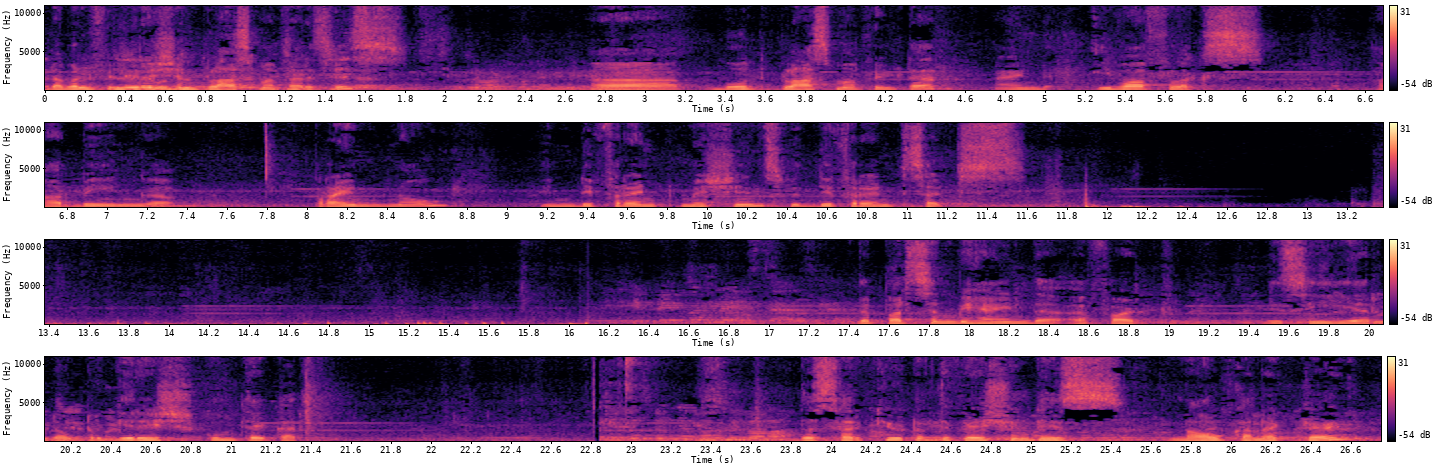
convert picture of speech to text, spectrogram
double filtration plasmapheresis. Uh, both plasma filter and EvaFlux are being uh, primed now in different machines with different sets. The person behind the effort we see here, Dr. Girish Kumtekar. The circuit of the patient is now connected.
